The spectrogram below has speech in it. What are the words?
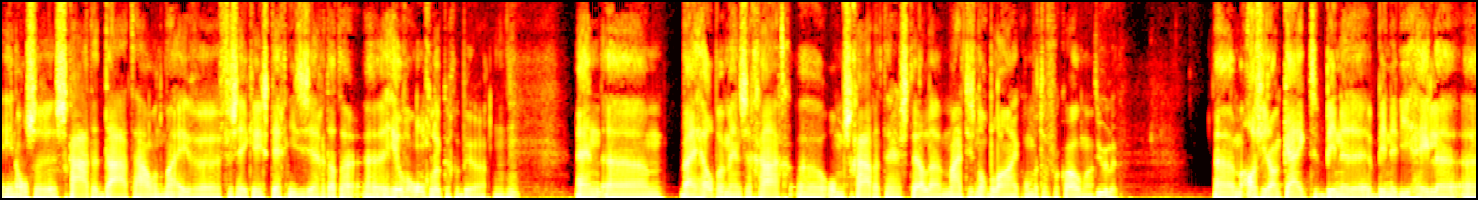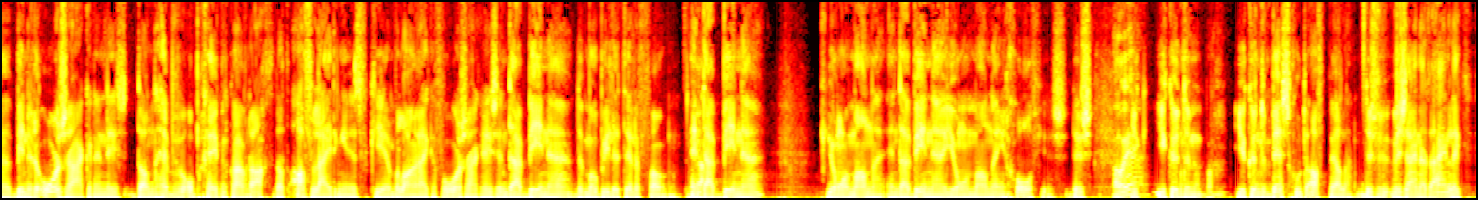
in onze schadedata, om het maar even verzekeringstechnisch te zeggen, dat er uh, heel veel ongelukken gebeuren. Mm -hmm. En uh, wij helpen mensen graag uh, om schade te herstellen, maar het is nog belangrijk om het te voorkomen. Tuurlijk. Um, als je dan kijkt binnen, binnen die hele, uh, binnen de oorzaken, dan, is, dan hebben we op een gegeven moment kwamen we erachter dat afleiding in het verkeer een belangrijke veroorzaker is. En daarbinnen de mobiele telefoon. En Ja. daarbinnen jonge mannen. En daarbinnen jonge mannen in golfjes. Dus Oh ja? je, je, kunt hem, je kunt hem best goed afpellen. Dus we, we zijn uiteindelijk,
